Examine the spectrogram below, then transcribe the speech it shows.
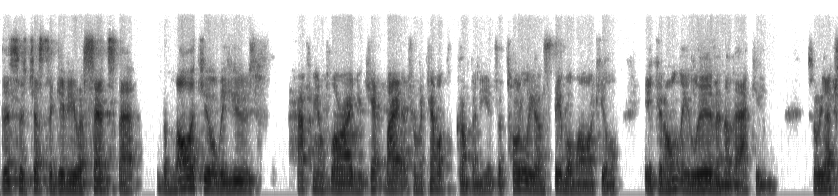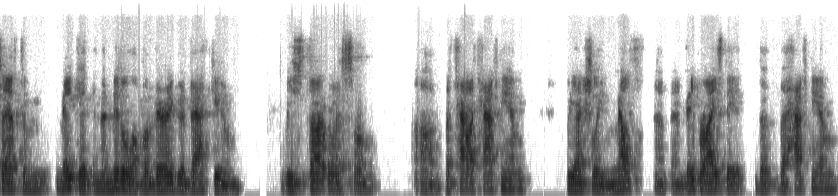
this is just to give you a sense that the molecule we use, hafnium fluoride, you can't buy it from a chemical company. It's a totally unstable molecule. It can only live in a vacuum. So we actually have to make it in the middle of a very good vacuum. We start with some uh, metallic hafnium. We actually melt and, and vaporize the, the, the, hafnium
